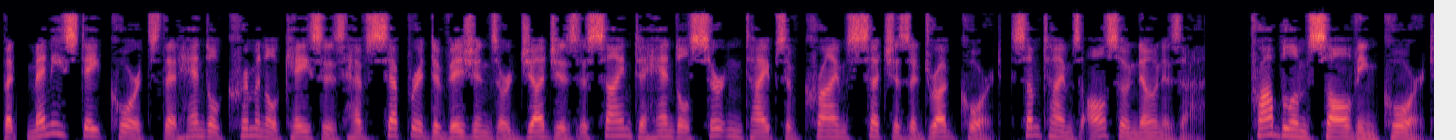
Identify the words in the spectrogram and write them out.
But, many state courts that handle criminal cases have separate divisions or judges assigned to handle certain types of crimes such as a drug court, sometimes also known as a «problem-solving court».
